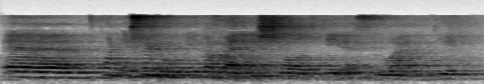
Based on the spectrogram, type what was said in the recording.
eh, con i suoi lunghi capelli sciolti e fluenti.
